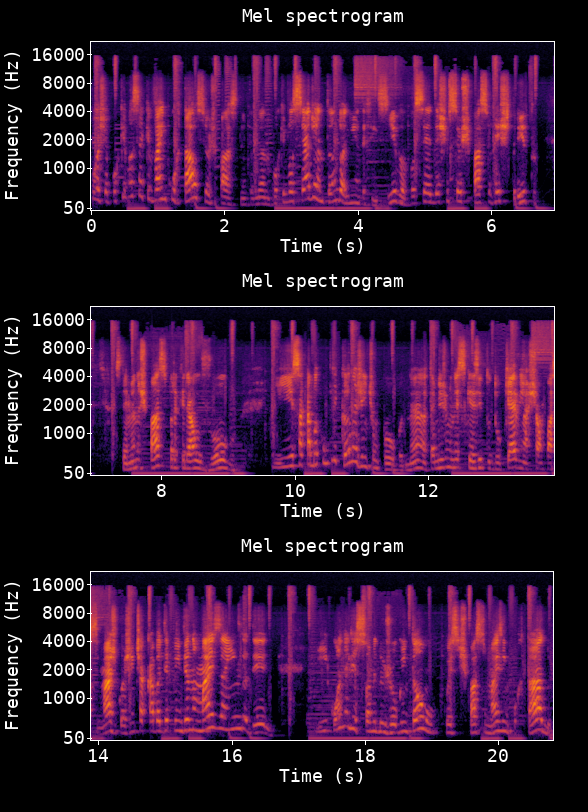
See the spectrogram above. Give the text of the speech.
poxa, porque você que vai encurtar o seu espaço, tá entendendo? Porque você adiantando a linha defensiva, você deixa o seu espaço restrito. Você tem menos espaço para criar o jogo. E isso acaba complicando a gente um pouco, né? Até mesmo nesse quesito do Kevin achar um passe mágico, a gente acaba dependendo mais ainda dele. E quando ele some do jogo, então, com esse espaço mais encurtado,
